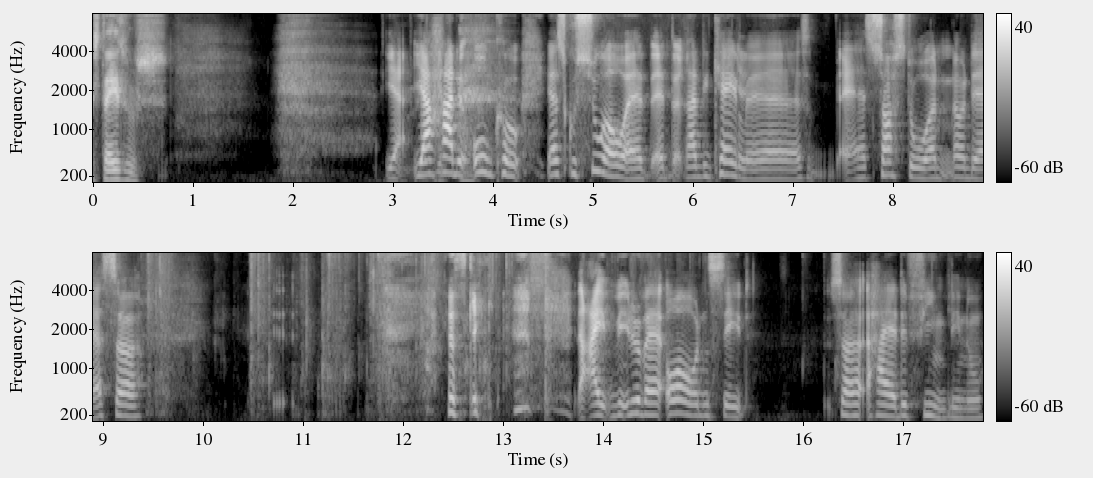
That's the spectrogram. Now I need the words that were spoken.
Status. Ja, jeg har det ok. Jeg er sgu sur over, at, at radikale er, altså, er så store, når det er så... Jeg skal ikke... Nej, ved du hvad, overordnet set, så har jeg det fint lige nu.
